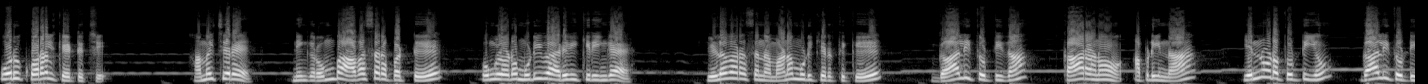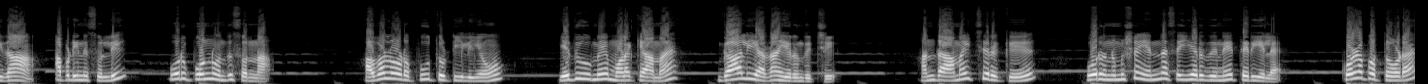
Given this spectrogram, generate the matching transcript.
ஒரு குரல் கேட்டுச்சு. அமைச்சரே நீங்க ரொம்ப அவசரப்பட்டு உங்களோட முடிவை அறிவிக்கிறீங்க. இளவரசனை மனம் முடிக்கிறதுக்கு காலி தொட்டி தான் காரணம் அப்படின்னா என்னோட தொட்டியும் காலி தொட்டி தான் அப்படின்னு சொல்லி ஒரு பொண்ணு வந்து சொன்னா. அவளோட பூத்தொட்டிலையும் எதுவுமே முளைக்காம காலியா தான் இருந்துச்சு. அந்த அமைச்சருக்கு ஒரு நிமிஷம் என்ன செய்யறதுன்னே தெரியல. குழப்பத்தோட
